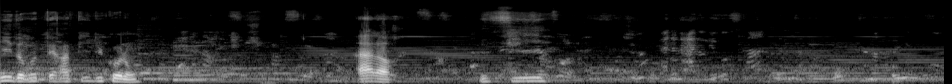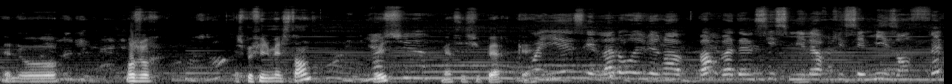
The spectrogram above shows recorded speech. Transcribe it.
l'hydrothérapie du côlon. Alors, ici. Hello. Bonjour. Je peux filmer le stand? Bien Oui. sûr. Merci, super. Vous voyez, c'est l'aloe vera barbadensis Miller qui s'est mise en fête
